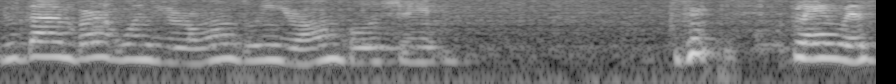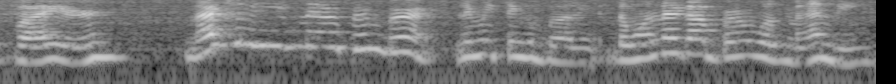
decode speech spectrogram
you got burnt when you're own doing your own bullshit. Playing with fire. Actually, you've never been burnt. Let me think about it. The one that got burnt was Mandy.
